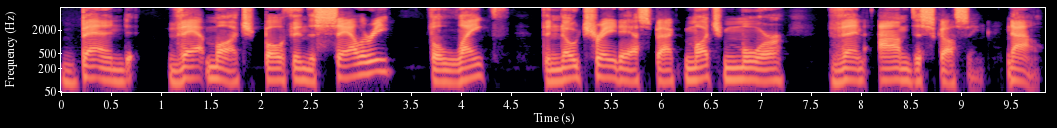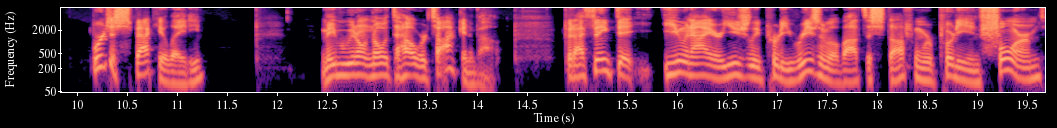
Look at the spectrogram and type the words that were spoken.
bend that much, both in the salary, the length, the no trade aspect, much more than I'm discussing. Now, we're just speculating. Maybe we don't know what the hell we're talking about. But I think that you and I are usually pretty reasonable about this stuff and we're pretty informed.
